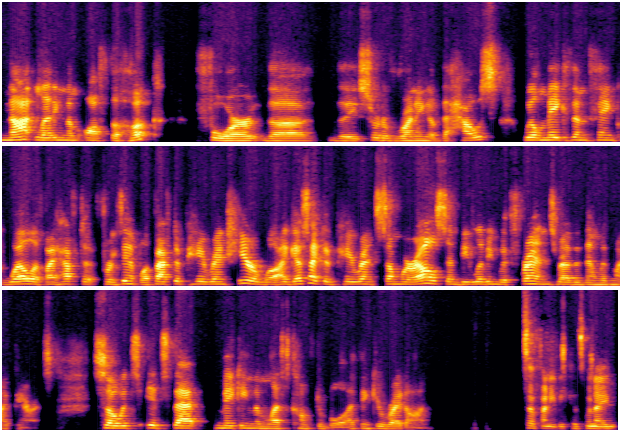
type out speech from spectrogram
not letting them off the hook for the the sort of running of the house will make them think well if i have to for example if i have to pay rent here well i guess i could pay rent somewhere else and be living with friends rather than with my parents so it's it's that making them less comfortable i think you're right on so funny because when I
